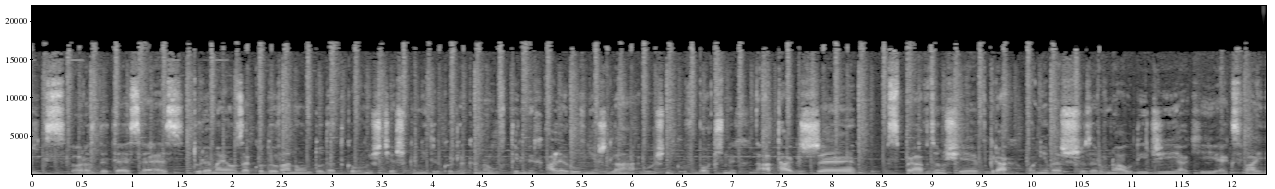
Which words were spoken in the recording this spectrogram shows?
X oraz DTS-S, które mają zakodowaną dodatkową ścieżkę nie tylko dla kanałów tylnych, ale również dla głośników bocznych, a także sprawdzą się w grach, ponieważ zarówno Audi-G, jak i X-Fi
